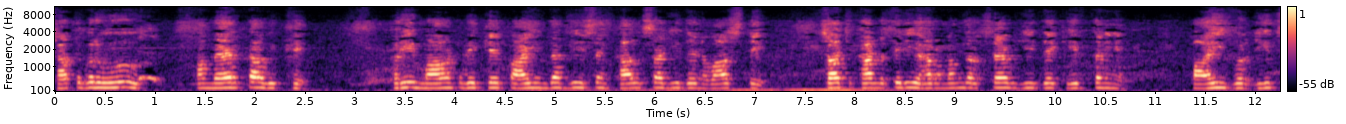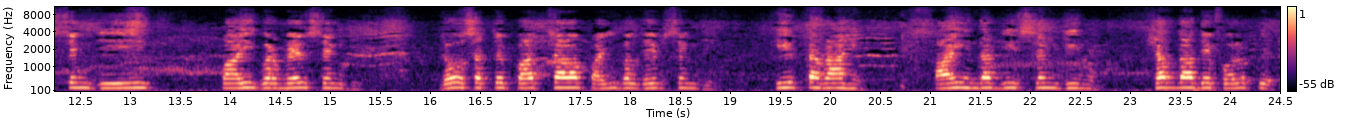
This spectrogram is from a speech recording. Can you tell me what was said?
ਸਤਿਗੁਰੂ ਅਮਰੀਕਾ ਵਿਖੇ, ਫਰੀ ਮਾਉਂਟ ਵਿਖੇ ਭਾਈ ਇੰਦਰਜੀਤ ਸਿੰਘ ਖਾਲਸਾ ਜੀ ਦੇ ਨਿਵਾਸ ਤੇ ਸੱਚਖੰਡ ਸ੍ਰੀ ਹਰਮੰਦਰ ਸਾਹਿਬ ਜੀ ਦੇ ਕੀਰਤਨੀਏ ਭਾਈ ਗੁਰਜੀਤ ਸਿੰਘ ਜੀ ਭਾਈ ਗੁਰਮੇਲ ਸਿੰਘ ਜੀ, ਜੋ ਸੱਚੇ ਪਾਤਸ਼ਾਹ ਭਾਈ ਬਲਦੇਵ ਸਿੰਘ ਜੀ, ਕੀਰਤਨ ਰਾਹੀਂ ਭਾਈ ਇੰਦਰਜੀਤ ਸਿੰਘ ਜੀ ਨੂੰ ਸ਼ਰਧਾ ਦੇ ਫੁੱਲ ਭੇਟ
